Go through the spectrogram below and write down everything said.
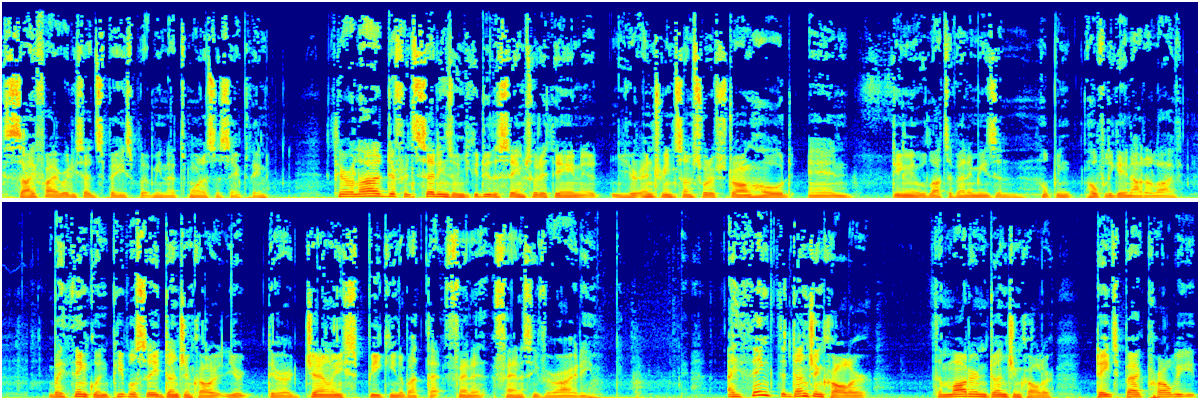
sci-fi. I already said space, but I mean that's more or less the same thing. There are a lot of different settings when you could do the same sort of thing. It, you're entering some sort of stronghold and dealing with lots of enemies and hoping, hopefully, getting out alive. But I think when people say dungeon crawler, they're generally speaking about that fan- fantasy variety. I think the dungeon crawler, the modern dungeon crawler, dates back probably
